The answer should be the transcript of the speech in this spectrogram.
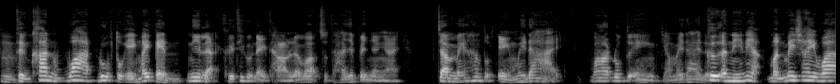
อืม ถึงขั้นวาดรูปตัวเองไม่เป็น นี่แหละคือที่คุณเอกถามแล้วว่าสุดท้ายจะเป็นยังไงจำแม้กระทั่งตัวเองไม่ได้วาดรูปตัวเองยังไม่ได้เลย คืออันนี้เนี่ยมันไม่ใช่ว่า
